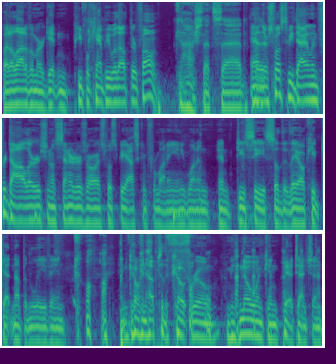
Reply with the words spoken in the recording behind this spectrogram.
But a lot of them are getting. People can't be without their phone, Gosh, that's sad. and But- they're supposed to be dialing for dollars. You know, senators are always supposed to be asking for money. Anyone in, in D.C. So that they all keep getting up and leaving and going up to the coat room. I mean, no one can pay attention.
